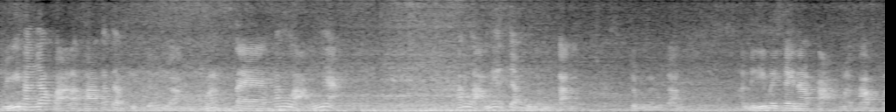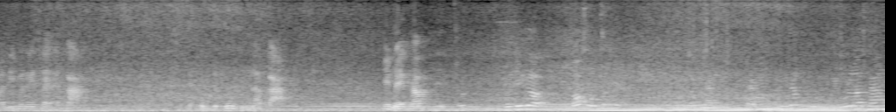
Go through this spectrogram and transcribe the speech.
อย่างนี้ทำยากกว่าราคาก็จะผิดกันอย่างแต่ข้างหลังเนี่ยข้างหลังเนี่ยจะเหมือนกันจะเหมือนกัน อันนี้ไม่ใช่หน้ากากนะครับ อันนี้ไม่ได้ใช่หน้ากากแต่ผมจะพูดถึงหน้ากากเห็นไหมครับชุดชุดนี้ก็เพราะผมเนี่ยแต่แต่มีทั้งผิวแล้วทั้ง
